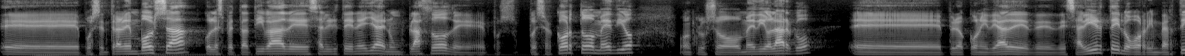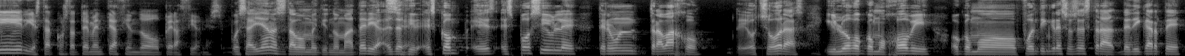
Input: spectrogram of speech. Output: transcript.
eh, pues entrar en bolsa con la expectativa de salirte en ella en un plazo de, pues puede ser corto, medio o incluso medio largo, eh, pero con idea de, salirte y luego reinvertir y estar constantemente haciendo operaciones. Pues ahí ya nos estamos metiendo en materia. Es decir, ¿es, es, es posible tener un trabajo de ocho horas y luego como hobby o como fuente de ingresos extra dedicarte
